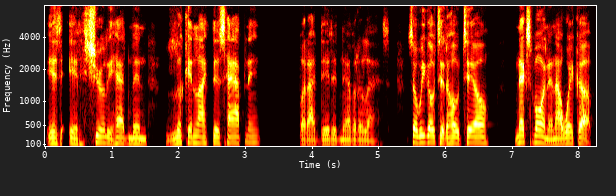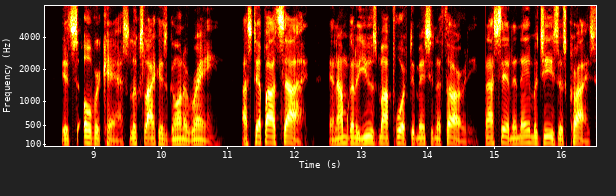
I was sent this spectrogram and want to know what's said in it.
It, it surely hadn't been looking like this happening but I did it nevertheless. So we go to the hotel. Next morning, I wake up. It's overcast. Looks like it's going to rain. I step outside and I'm going to use my fourth dimension authority. And I say, in the name of Jesus Christ,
